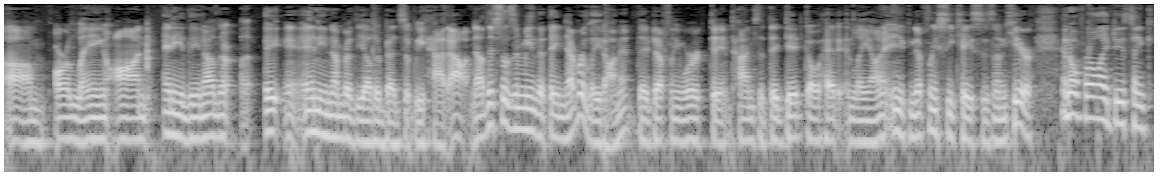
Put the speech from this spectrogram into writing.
um, or laying on any of the other uh, any number of the other beds that we had out. Now, this doesn't mean that they never laid on it. There definitely were times that they did go ahead and lay on it, and you can definitely see cases in here. And overall, I do think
